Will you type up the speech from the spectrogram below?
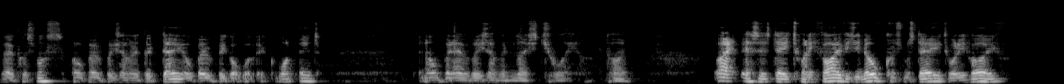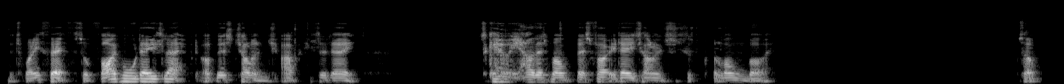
Merry Christmas. I hope everybody's having a good day. I Hope everybody got what they wanted. And hoping everybody's having a nice joy time. Right, this is day 25, as you know, Christmas Day 25, the 25th. So five more days left of this challenge after today. Scary how this month, this 30 day challenge is just flown by. So,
